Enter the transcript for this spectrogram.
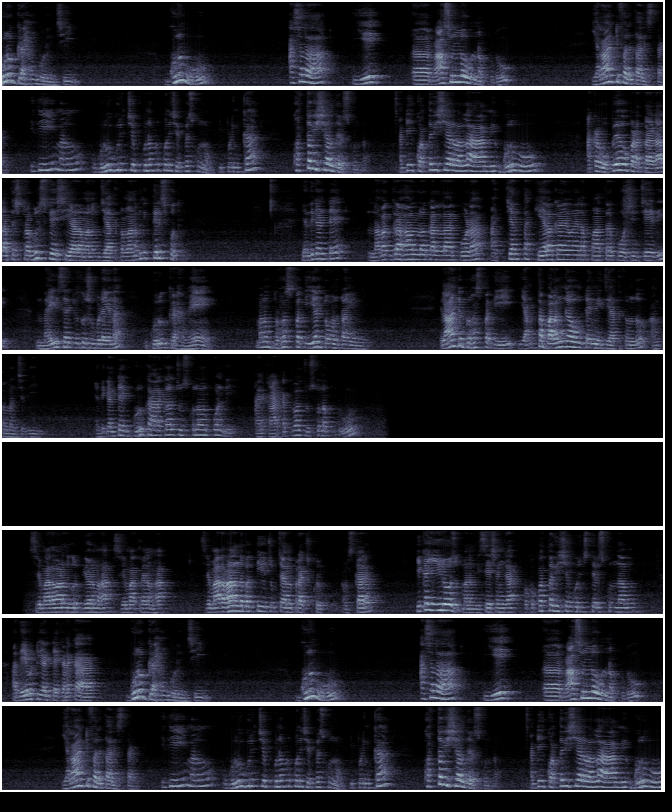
గురుగ్రహం గురించి. గురువు అసలు ఏ రాసుల్లో ఉన్నప్పుడు ఎలాంటి ఫలితాలు ఇస్తాడు? ఇది మనం గురువు గురించి చెప్పుకున్నప్పుడు కొన్ని చెప్పేసుకున్నాం ఇప్పుడు ఇంకా కొత్త విషయాలు తెలుసుకుందాం. అంటే ఈ కొత్త విషయాల వల్ల మీ గురువు అక్కడ ఉపయోగపడతాడా? లేకపోతే స్ట్రగుల్స్ ఫేస్ చేయాలా? మనం జాతకంలో అన్నది మీకు తెలిసిపోతుంది. ఎందుకంటే నవగ్రహాల్లో కల్లా కూడా అత్యంత కీలకమైన పాత్ర పోషించేది నైసర్గిక శుభుడైన గురుగ్రహమే. మనం బృహస్పతి అంటూ ఉంటాం ఇన్ని. ఇలాంటి బృహస్పతి ఎంత బలంగా ఉంటే మీ జాతకంలో అంత మంచిది. ఎందుకంటే గురు కారకాలు చూసుకున్నాం అనుకోండి ఆయన కారకత్వాలు చూసుకున్నప్పుడు శ్రీ మాధవానంద గురుభ్యో నమ శ్రీమాత్రే నమ. శ్రీ మాధవానంద భక్తి యూట్యూబ్ ఛానల్ ప్రేక్షకులకు నమస్కారం. ఇక ఈరోజు మనం విశేషంగా ఒక కొత్త విషయం గురించి తెలుసుకుందాము. అదేమిటి అంటే కనుక గురుగ్రహం గురించి. గురువు అసలు ఏ రాసుల్లో ఉన్నప్పుడు ఎలాంటి ఫలితాలు ఇస్తాడు? ఇది మనం గురువు గురించి చెప్పుకున్నప్పుడు కొన్ని చెప్పేసుకున్నాం ఇప్పుడు ఇంకా కొత్త విషయాలు తెలుసుకుందాం. అంటే ఈ కొత్త విషయాల వల్ల మీ గురువు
